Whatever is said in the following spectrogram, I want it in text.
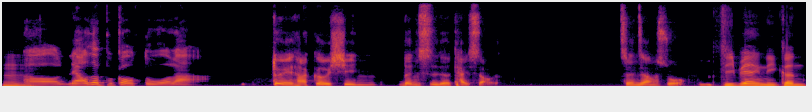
嗯，哦，聊的不够多啦。对他个性认识的太少了。只能这样说，即便你跟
